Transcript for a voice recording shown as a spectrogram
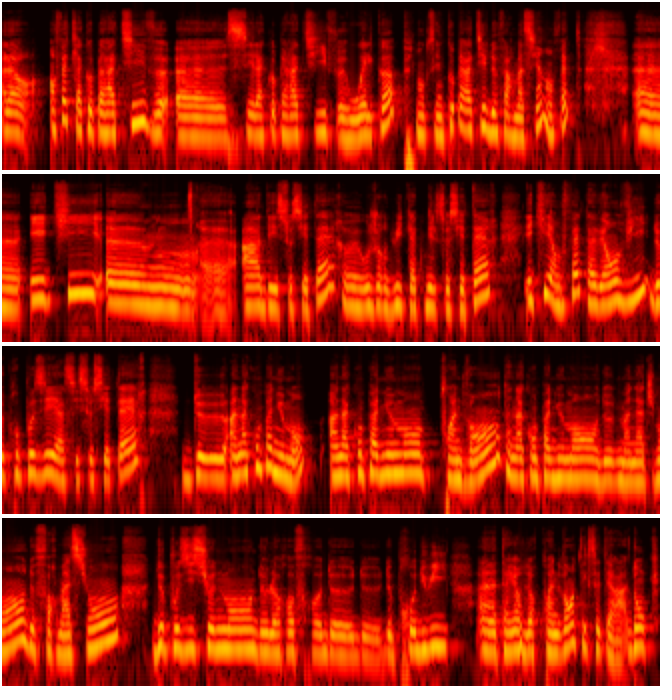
Alors en fait la coopérative euh, c'est la coopérative Wellcop donc c'est une coopérative de pharmaciens en fait euh, et qui euh, a des sociétaires euh, aujourd'hui 4000 sociétaires et qui en fait avait envie de proposer à ces sociétaires de un accompagnement un accompagnement point de vente, un accompagnement de management, de formation, de positionnement de leur offre de, de, de produits à l'intérieur de leur point de vente, etc. Donc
